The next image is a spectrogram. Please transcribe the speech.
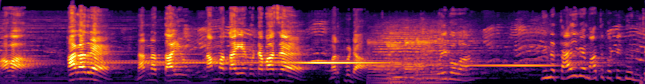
ಮಾವ ಹಾಗಾದ್ರೆ ನನ್ನ ತಾಯಿ ನಮ್ಮ ತಾಯಿಗೆ ಕೊಟ್ಟ ಭಾಷೆ. ಮರ್ತ್ಬಿಟ್ಟ. ವೈಭವ ನಿನ್ನ ತಾಯಿಗೆ ಮಾತು ಕೊಟ್ಟಿದ್ದು ನಿಜ.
